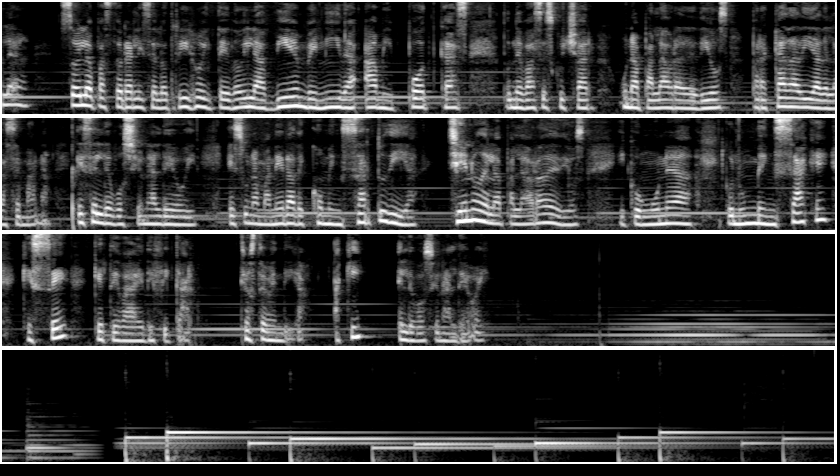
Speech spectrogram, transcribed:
Hola, soy la pastora Alicia Lotrijo y te doy la bienvenida a mi podcast donde vas a escuchar una palabra de Dios para cada día de la semana. Es el devocional de hoy. Es una manera de comenzar tu día lleno de la palabra de Dios y con, una, con un mensaje que sé que te va a edificar. Dios te bendiga. Aquí el devocional de hoy.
